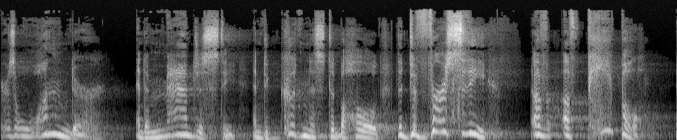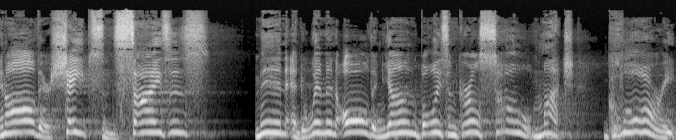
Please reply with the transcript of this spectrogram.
There's a wonder and a majesty and a goodness to behold. The diversity of, of people in all their shapes and sizes, men and women, old and young, boys and girls, so much glory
